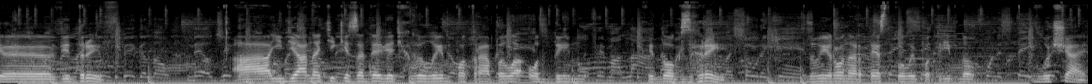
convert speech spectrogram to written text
е, відрив. А Індіана тільки за 9 хвилин потрапила один кидок з гри. Ну і Рон Артест, коли потрібно, влучає.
